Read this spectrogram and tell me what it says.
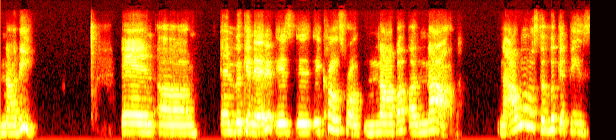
Nabi. And um, and looking at it, is it, it comes from Naba, a knob. Now I want us to look at these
